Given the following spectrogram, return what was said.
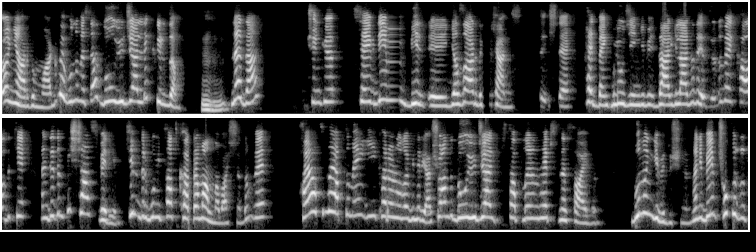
ön yargım vardı ve bunu mesela Doğu Yücel'le kırdım. Hı hı. Neden? Çünkü sevdiğim bir e, yazardı kendisi. İşte Headbang, Blue Jean gibi dergilerde de yazıyordu ve kaldı ki hani dedim bir şans vereyim. Kimdir bu Mithat Karaman'la başladım ve hayatımda yaptığım en iyi karar olabilir ya. Şu anda Doğu Yücel kitaplarının hepsine sahibim. Bunun gibi düşünün. Hani benim çok uzun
